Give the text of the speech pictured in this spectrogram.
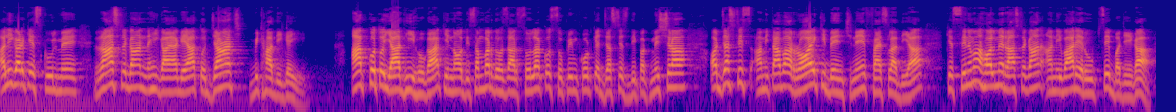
अलीगढ़ के स्कूल में राष्ट्रगान नहीं गाया गया तो जाँच बिठा दी गई। आपको तो याद ही होगा कि 9 दिसंबर 2016 को सुप्रीम कोर्ट के जस्टिस दीपक मिश्रा और जस्टिस अमिताभा रॉय की बेंच ने फैसला दिया कि सिनेमा हॉल में राष्ट्रगान अनिवार्य रूप से बजेगा।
